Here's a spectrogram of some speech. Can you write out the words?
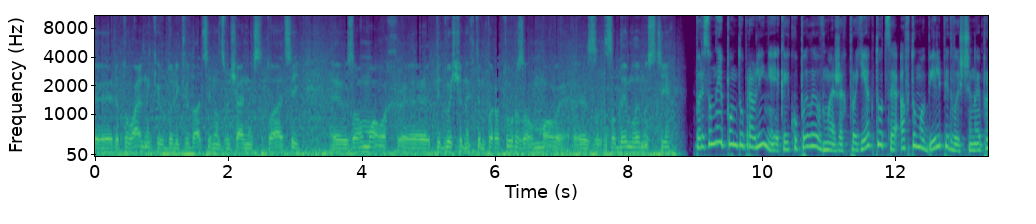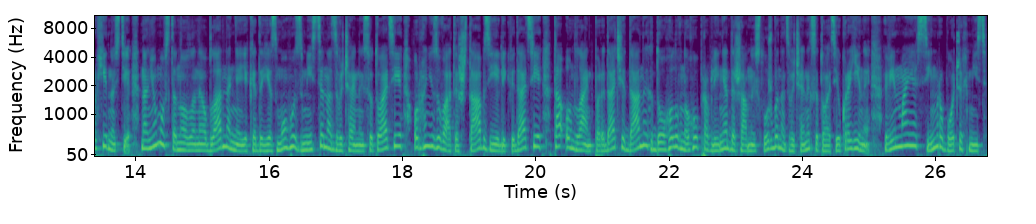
е, рятувальників до ліквідації надзвичайних ситуацій е, за умовах е, підвищених температур, за умови е, задимленості. Пересувний пункт управління, який купили в межах проєкту, це автомобіль підвищеної прохідності. На ньому встановлене обладнання, яке дає змогу з місця надзвичайної ситуації організувати штаб з її ліквідації та онлайн передачі даних до головного управління Державної служби надзвичайних ситуацій України. Він має сім робочих місць,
